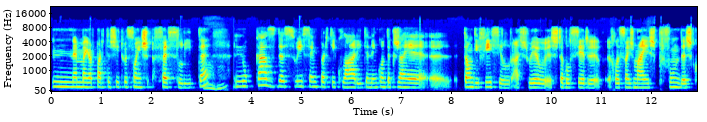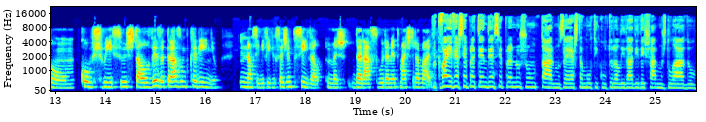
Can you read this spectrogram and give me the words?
na maior parte das situações facilita. Uhum. No caso da Suíça em particular, e tendo em conta que já é uh, tão difícil, acho eu, estabelecer uh, relações mais profundas com, com os suíços, talvez atrase um bocadinho. Não significa que seja impossível, mas dará seguramente mais trabalho. Porque vai haver sempre a tendência para nos juntarmos a esta multiculturalidade e deixarmos de lado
